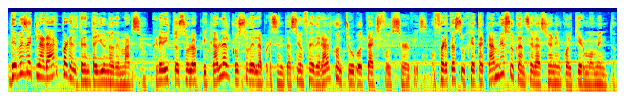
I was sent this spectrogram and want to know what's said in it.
Debes declarar para el 31 de marzo. Crédito solo aplicable al costo de la presentación federal con TurboTax Full Service. Oferta sujeta a cambios o cancelación en cualquier momento.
